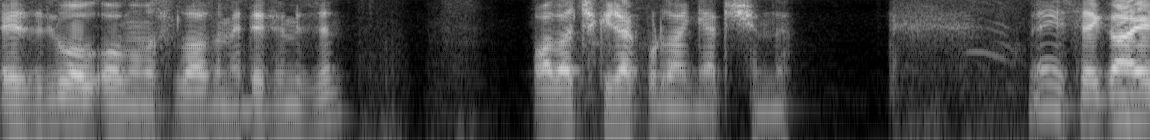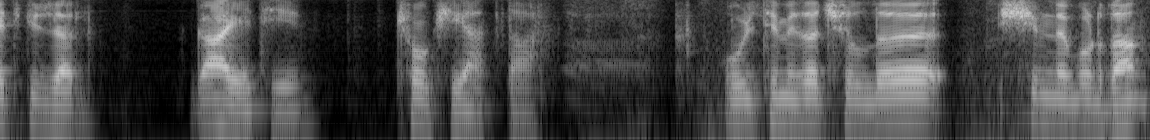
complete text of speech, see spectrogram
Ezreal ol- olmaması lazım hedefimizin. Valla çıkacak buradan gerçi şimdi. Neyse gayet güzel. Gayet iyi. Çok iyi hatta. Ultimiz açıldı. Şimdi buradan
